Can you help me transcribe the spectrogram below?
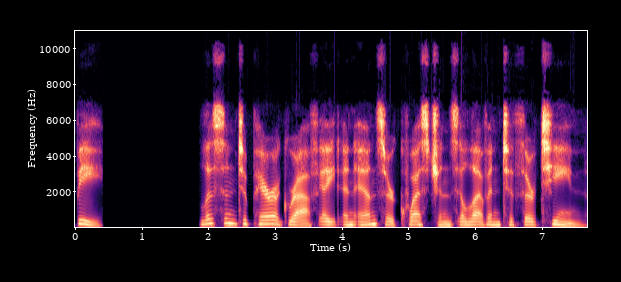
B. Listen to paragraph 8 and answer questions 11 to 13.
